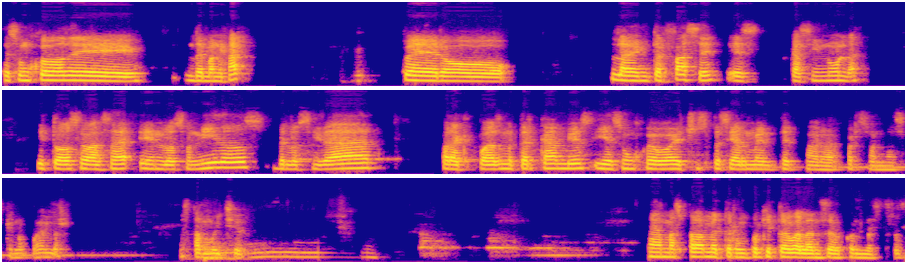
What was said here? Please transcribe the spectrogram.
Es un juego de, de manejar, pero la interfase es casi nula y todo se basa en los sonidos, velocidad, para que puedas meter cambios y es un juego hecho especialmente para personas que no pueden ver. Está muy chido. Nada más para meter un poquito de balanceo con nuestros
